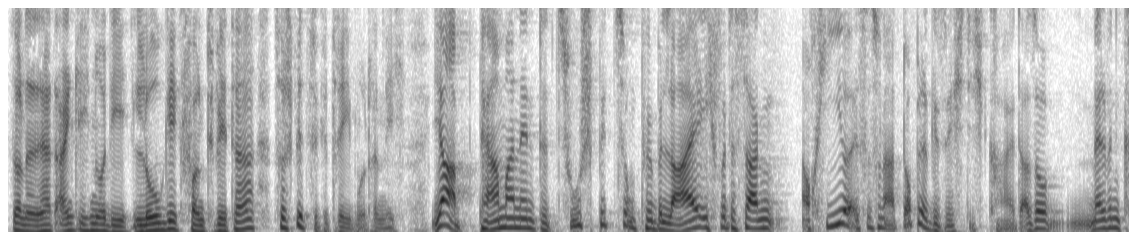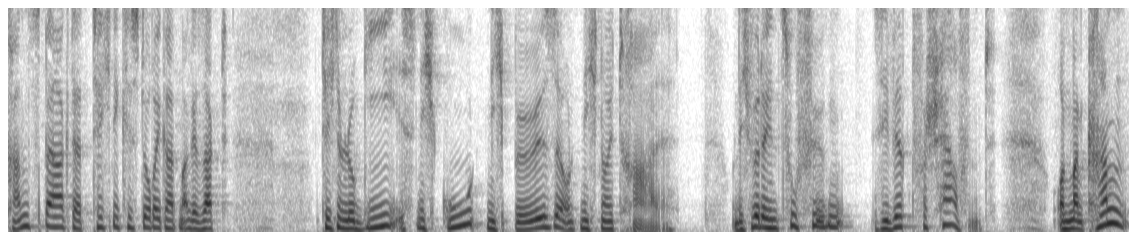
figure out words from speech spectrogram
sondern er hat eigentlich nur die Logik von Twitter zur Spitze getrieben, oder nicht? Ja, permanente Zuspitzung, Pöbelei. Ich würde sagen, auch hier ist es so eine Art Doppelgesichtigkeit. Also Melvin Kranzberg, der Technikhistoriker, hat mal gesagt, Technologie ist nicht gut, nicht böse und nicht neutral. Und ich würde hinzufügen, sie wirkt verschärfend. Und man kann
